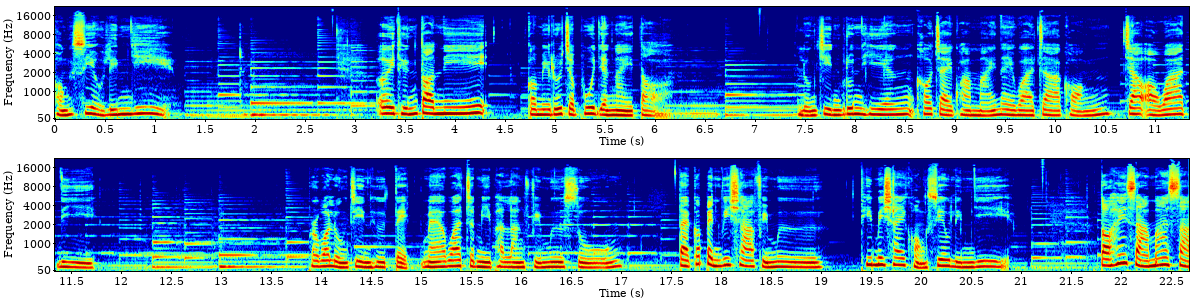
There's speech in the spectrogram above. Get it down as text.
ของเสี่ยวลิมยี่ เอ่ยถึงตอนนี้ก็ไม่รู้จะพูดยังไงต่อ หลวงจินรุ่นเฮียงเข้าใจความหมายในวาจาของเจ้าอาวาสดี เพราะว่าหลวงจีนฮือเต็กแม้ว่าจะมีพลังฝีมือสูง แต่ก็เป็นวิชาฝีมือที่ไม่ใช่ของเซี่ยวลิมยี่ ต่อให้สามารถสา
